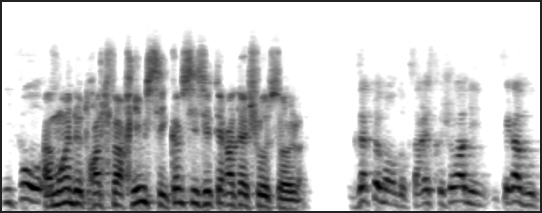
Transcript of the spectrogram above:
Il faut... À moins de 30 fachim, c'est comme si c'était rattaché au sol. Exactement. Donc ça reste Réchut C'est la voûte.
